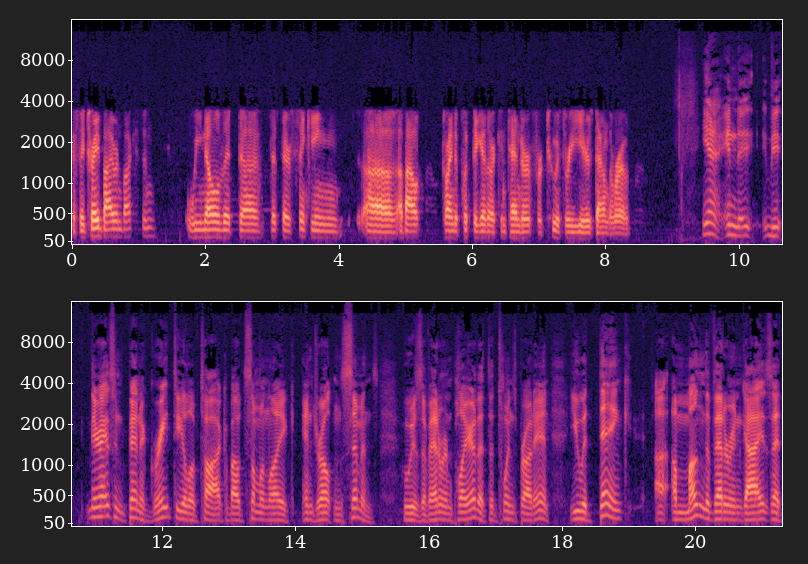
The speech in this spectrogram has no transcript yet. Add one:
If they trade Byron Buxton, we know that uh, that they're thinking uh, about trying to put together a contender for two or three years down the road. Yeah, and the, the, there hasn't been a great deal of talk about someone like Andrelton Simmons, who is a veteran player that the Twins brought in. You would think uh, among the veteran guys that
